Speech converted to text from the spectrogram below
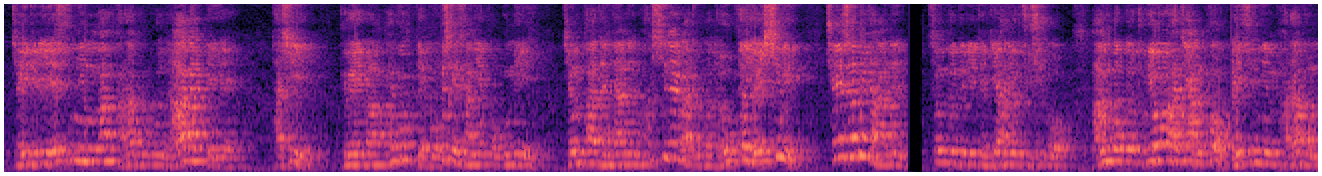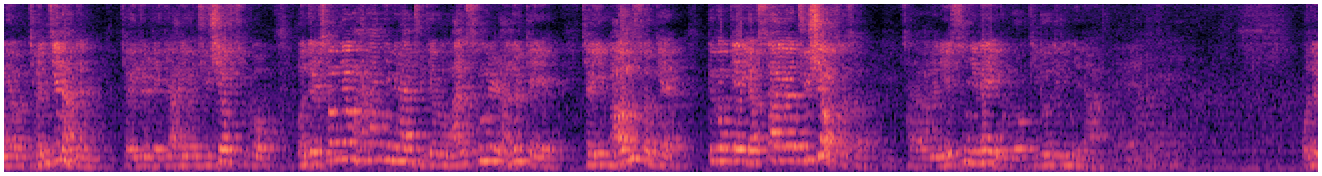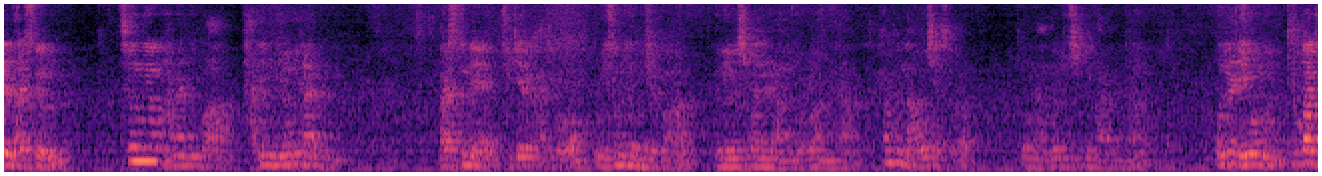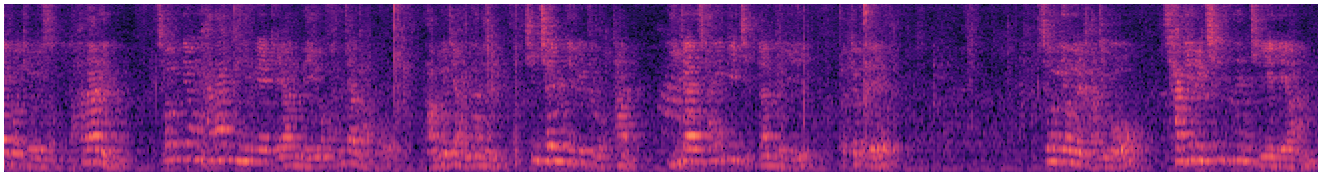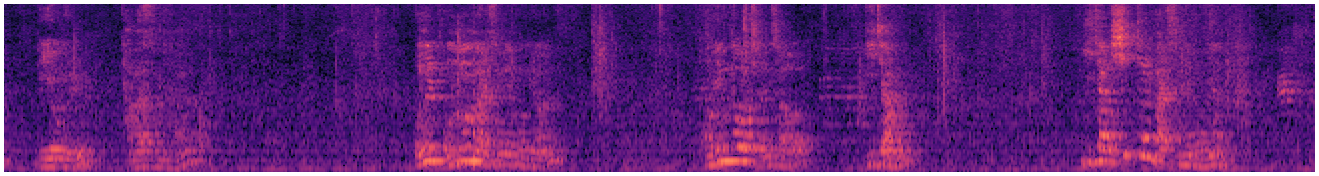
저희들이 예수님만 바라보고 나아갈 때에 다시 교회가 회복되고 세상의 복음이 전파된다는 확신을 가지고 더욱더 열심히 최선을 다하는 성도들이 되게 하여 주시고 아무것도 두려워하지 않고 예수님 바라보며 전진하는 저희들 되게 하여 주시옵시고 오늘 성령 하나님이란 주제로 말씀을 나눌 때에 저희 마음속에 뜨겁게 역사하여 주시옵소서 사랑하는 예수님의 이름으로 기도드립니다. 오늘 말씀 성령 하나님과 다른 영이라는 말씀의 주제를 가지고 우리 성도님들과 은혜의 시간을 나누려고 합니다. 한 분 나오셔서 좀 나눠주시기 바랍니다. 오늘 내용은 두 가지로 되어 있습니다. 하나는 성령 하나님에 대한 내용 한 장하고 나머지 하나는 신천지를 비롯한 이단 사이비 집단들이 어떻게 성령을 가지고 사기를 치는지에 대한 내용을 담았습니다. 오늘 본문 말씀에 보면 고린도 전서 2장 2장 10절 말씀에 보면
